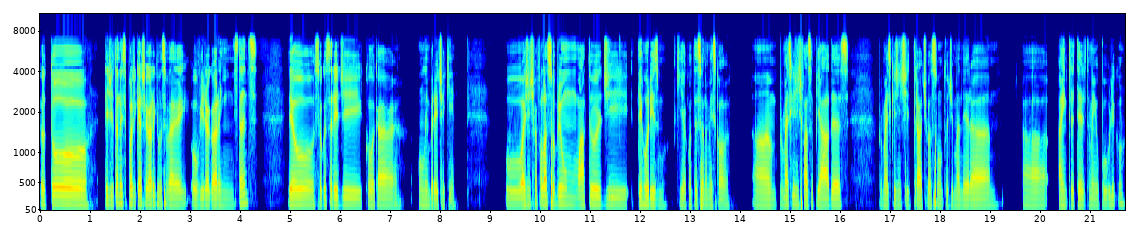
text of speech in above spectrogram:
eu tô editando esse podcast agora que você vai ouvir agora em instantes. Eu só gostaria de colocar um lembrete aqui. O, a gente vai falar sobre um ato de terrorismo que aconteceu na minha escola. Ahn, por mais que a gente faça piadas, por mais que a gente trate o assunto de maneira a, a entreter também o público,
